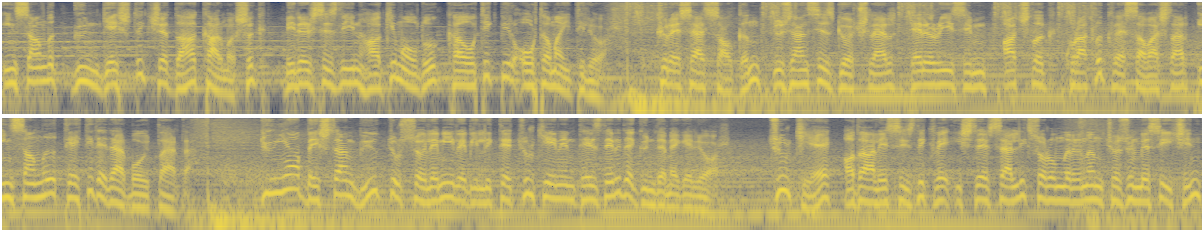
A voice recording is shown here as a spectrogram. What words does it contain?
insanlık gün geçtikçe daha karmaşık, belirsizliğin hakim olduğu kaotik bir ortama itiliyor. Küresel salgın, düzensiz göçler, terörizm, açlık, kuraklık ve savaşlar insanlığı tehdit eder boyutlarda. Dünya beşten büyüktür söylemiyle birlikte Türkiye'nin tezleri de gündeme geliyor. Türkiye, adaletsizlik ve işlevsellik sorunlarının çözülmesi için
